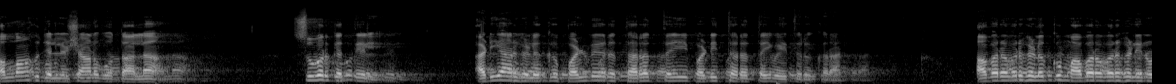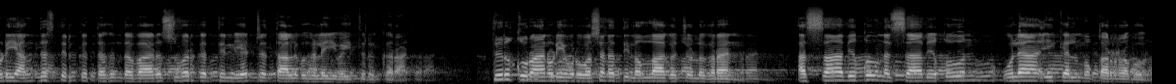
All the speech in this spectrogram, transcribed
அல்லாஹு ஜல்லிஷானுகோத்தாலா சுவர்க்கத்தில் அடியார்களுக்கு பல்வேறு தரத்தை படித்தரத்தை வைத்திருக்கிறான். அவரவர்களுக்கும் அவரவர்களினுடைய அந்தஸ்திற்கு தகுந்தவாறு சுவர்க்கத்தில் ஏற்ற தாழ்வுகளை வைத்திருக்கிறான். திருக்குரானுடைய ஒரு வசனத்தில் அல்லாஹ் சொல்லுகிறான் அஸ்ஸாபிகூன் அஸ்ஸாபிகூன் உலாஇகல் முகர்ரபூன்.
